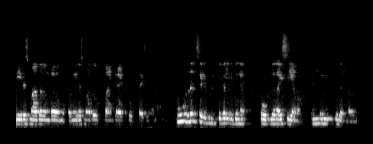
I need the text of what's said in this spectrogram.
നീരജ് മാധവന്റെ വന്നപ്പോ നീരജ് മാധവ് ഭയങ്കരമായിട്ട് പോപ്പുലറൈസ് ചെയ്യണം കൂടുതൽ സെലിബ്രിറ്റികൾ ഇതിനെ പോപ്പുലറൈസ് ചെയ്യണം എന്നൊരു ഇതുണ്ടാവും.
